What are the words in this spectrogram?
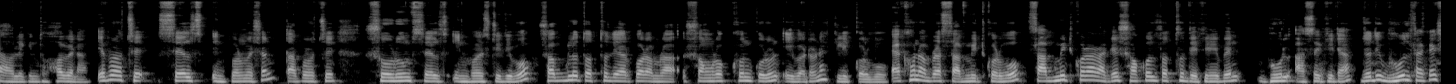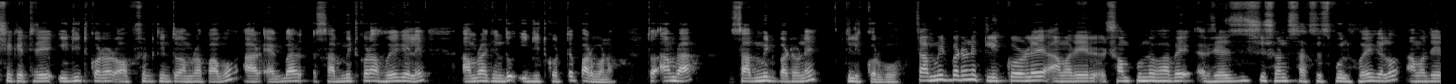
তাহলে কিন্তু হবে না। এরপর হচ্ছে সেলস ইনফরমেশন তারপর হচ্ছে শোরুম সেলস ইনভয়েসটি দিব। সবগুলো তথ্য দেওয়ার পর আমরা সংরক্ষণ করুন এই বাটনে ক্লিক করব। এখন আমরা সাবমিট করব। সাবমিট করার আগে সকল তথ্য দেখে নেবেন, ভুল আছে কিনা। যদি ভুল থাকে, সেক্ষেত্রে এডিট করার অপশন কিন্তু আমরা পাবো। আর একবার সাবমিট করা হয়ে গেলে আমরা কিন্তু এডিট করতে পারব না। তো আমরা সাবমিট বাটনে ক্লিক করব। সাবমিট বাটনে ক্লিক করলে আমাদের সম্পূর্ণভাবে রেজিস্ট্রেশন সাকসেসফুল হয়ে গেল। আমাদের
